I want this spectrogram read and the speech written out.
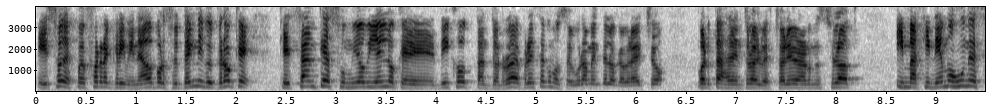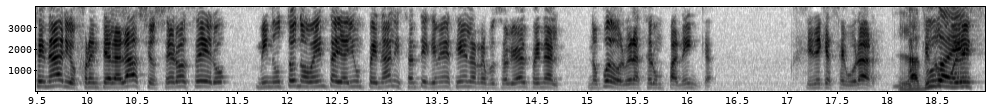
Eso después fue recriminado por su técnico y creo que, que Santi asumió bien lo que dijo tanto en rueda de prensa como seguramente lo que habrá hecho puertas adentro del vestuario de Arnold Slot. Imaginemos un escenario frente al Alacio 0 a 0, minuto 90 y hay un penal y Santi Jiménez tiene la responsabilidad del penal. No puede volver a ser un panenca. Tiene que asegurar. La duda es...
